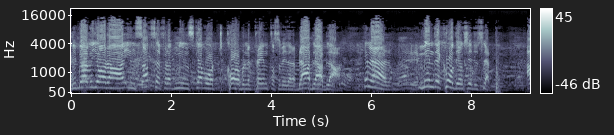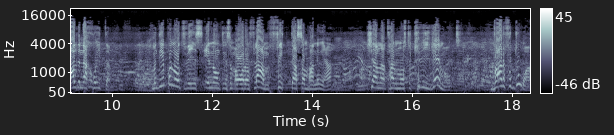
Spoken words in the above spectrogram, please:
Vi behöver göra insatser för att minska vårt carbon print och så vidare. Bla, bla, bla. Hela det här. Mindre koldioxidutsläpp. All den där skiten. Men det på något vis är någonting som Aron Flam, fitta som han är, känner att han måste kriga emot. Varför då?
